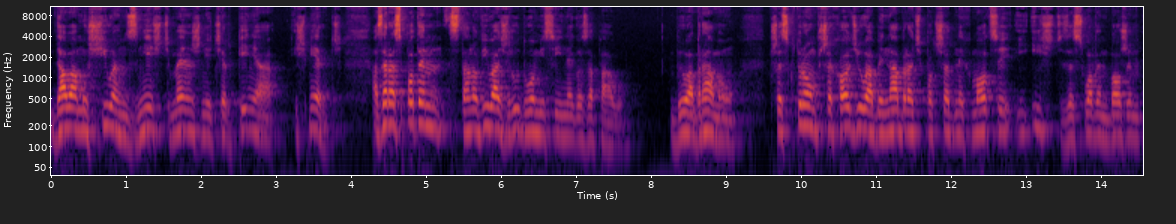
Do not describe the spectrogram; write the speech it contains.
dała mu siłę znieść mężnie cierpienia i śmierć, a zaraz potem stanowiła źródło misyjnego zapału. Była bramą, przez którą przechodził, aby nabrać potrzebnych mocy i iść ze Słowem Bożym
